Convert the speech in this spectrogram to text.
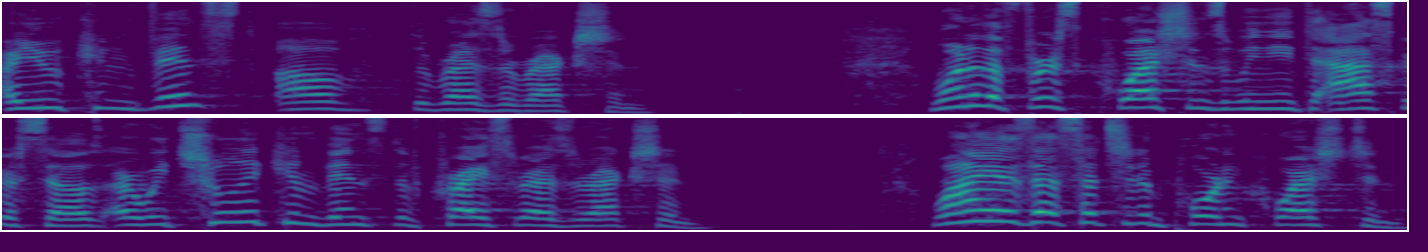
Are you convinced of the resurrection? One of the first questions we need to ask ourselves are we truly convinced of Christ's resurrection? Why is that such an important question?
